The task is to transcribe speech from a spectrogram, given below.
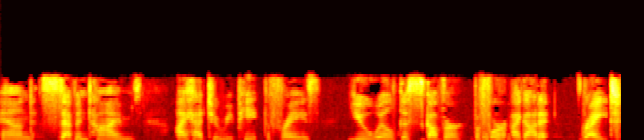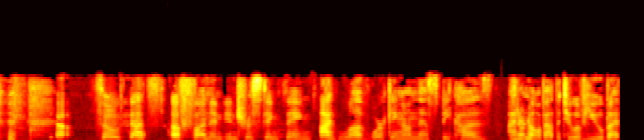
and seven times I had to repeat the phrase, you will discover before I got it right. Yeah. So that's a fun and interesting thing. I love working on this because I don't know about the two of you, but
